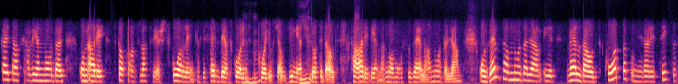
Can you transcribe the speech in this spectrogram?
skaitās kā viena nodaļa, un arī Stokholmas latviešu skoliņa, kas ir sestdienas skoliņas, mm -hmm. ko jūs jau ziniet yeah. ļoti daudz. Tā arī viena no mūsu zēlā nodaļām. Un zem tām nodaļām ir vēl daudz kopas, un ir arī citas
